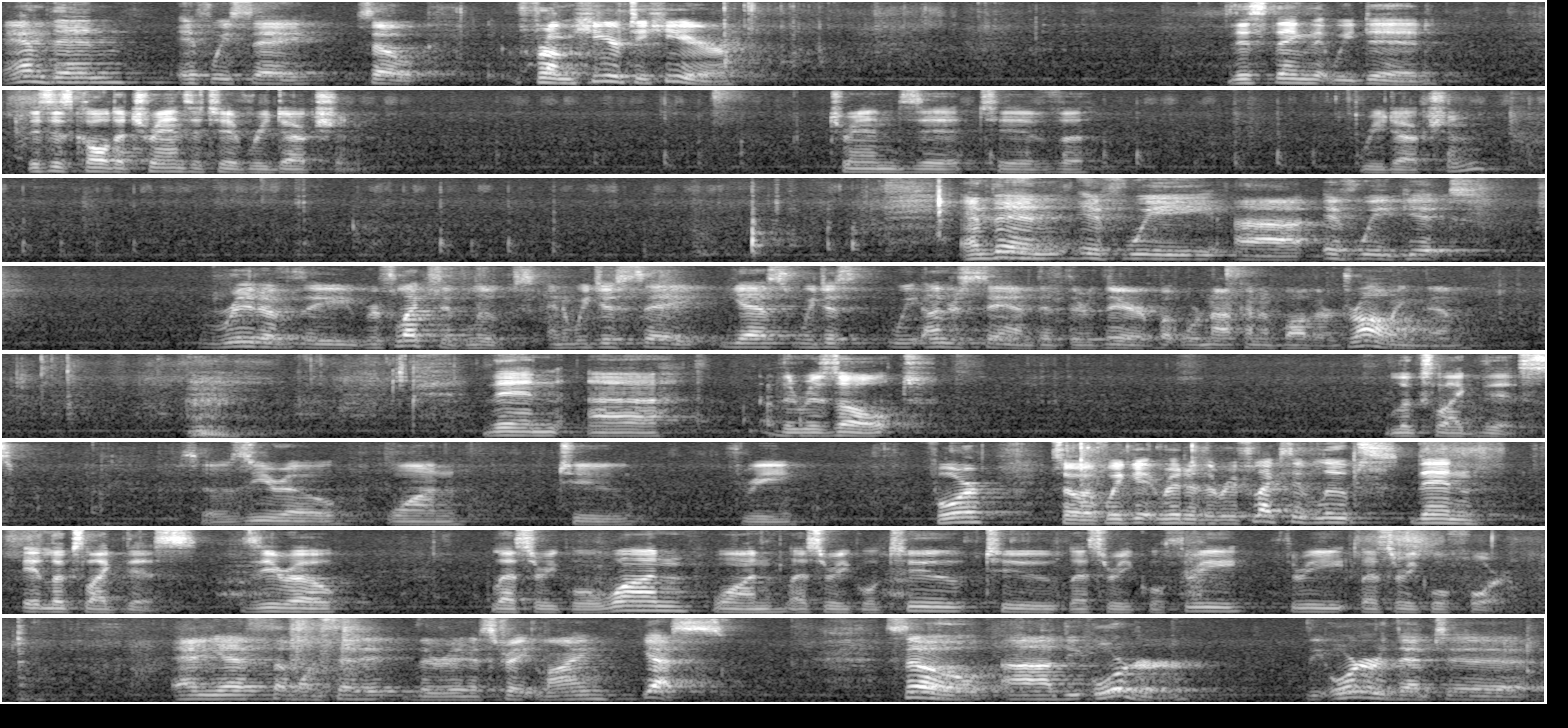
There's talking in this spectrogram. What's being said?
And then if we say, so from here to here, this thing that we did, this is called a transitive reduction. Transitive reduction. And then if we, uh, if we get rid of the reflexive loops and we just say, yes, we just, we understand that they're there, but we're not going to bother drawing them, then uh, the result looks like this. So 0, 1, 2, 3, 4. So if we get rid of the reflexive loops, then it looks like this. 0, less or equal 1, 1, less or equal 2, 2, less or equal 3, 3, less or equal 4. And yes, someone said it, they're in a straight line. Yes. So uh, the order, the order that uh,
